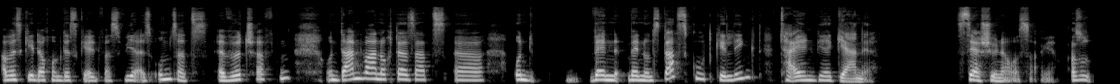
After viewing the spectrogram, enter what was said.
aber es geht auch um das Geld, was wir als Umsatz erwirtschaften. Und dann war noch der Satz, äh, und wenn, wenn uns das gut gelingt, teilen wir gerne. Sehr schöne Aussage. Also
